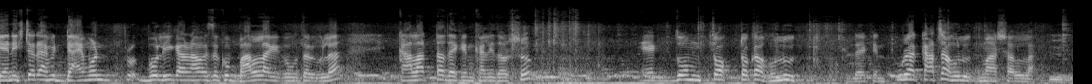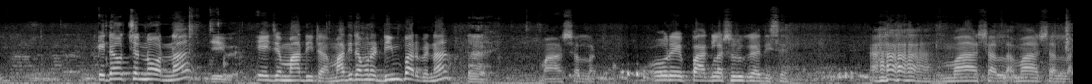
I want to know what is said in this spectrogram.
ড্যানিশটারে আমি ডায়মন্ড বলি কারণ আমার কাছে খুব ভালো লাগে কবুতরগুলা। কালারটা দেখেন খালি দর্শক একদম টকটকা হলুদ দেখেন পুরা কাঁচা হলুদ মাশাল্লাহ এটা হচ্ছে নর না? জি এই যে মাদিটা মাদিটা মনে ডিম পারবে না? হ্যাঁ। মাশাল্লাহ ওরে পাগলা শুরু করে দিছে। মাশাল্লাহ মাশাল্লাহ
